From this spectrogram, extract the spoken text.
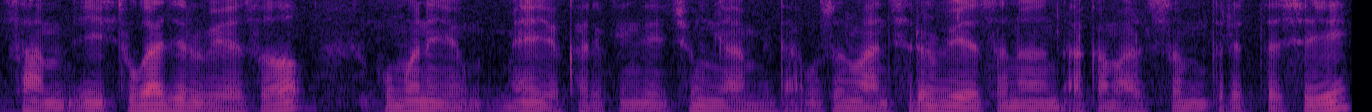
삶 이 두 가지를 위해서 부모님의 역할이 굉장히 중요합니다. 우선 완치를 위해서는 아까 말씀드렸듯이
